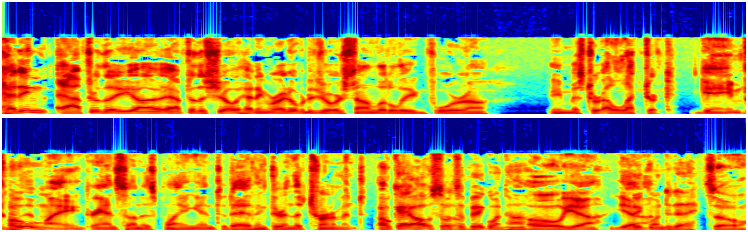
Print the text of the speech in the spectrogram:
heading after the uh, after the show, heading right over to Georgetown Little League for uh, a Mr. Electric game Oh. that my grandson is playing in today. I think they're in the tournament. Okay. Oh, so, it's a big one, huh? Oh yeah, yeah. Big one today. So,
